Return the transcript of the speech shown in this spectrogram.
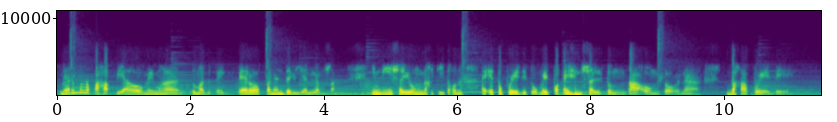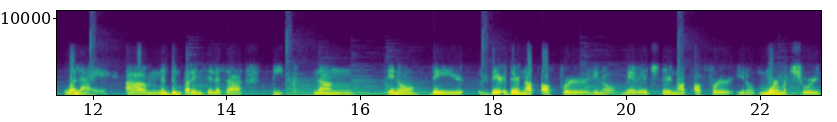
merong mga pahapyaw, may mga dumadating. Pero panandalian lang siya. Hindi siya yung nakikita ko na, ay, ito pwede to. May potential tong taong to na baka pwede. Wala eh. Um, nandun pa rin sila sa peak ng, you know, they they're they're not up for, you know, marriage. They're not up for, you know, more matured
